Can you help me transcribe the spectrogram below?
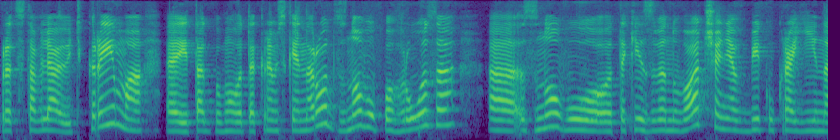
представляють Крим і так би мовити, кримський народ. Знову погрози. Е, Знову такі звинувачення в бік України.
